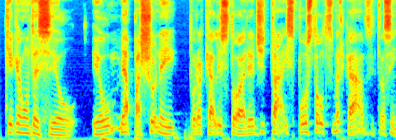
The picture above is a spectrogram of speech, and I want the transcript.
o que, que aconteceu? Eu me apaixonei por aquela história de estar tá exposto a outros mercados. Então, assim,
